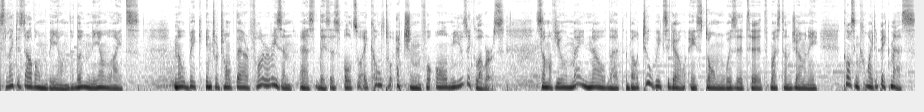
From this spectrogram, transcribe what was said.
His latest album Beyond the Neon Lights. No big intro talk there for a reason, as this is also a call to action for all music lovers. Some of you may know that about two weeks ago a storm visited western Germany, causing quite a big mess.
